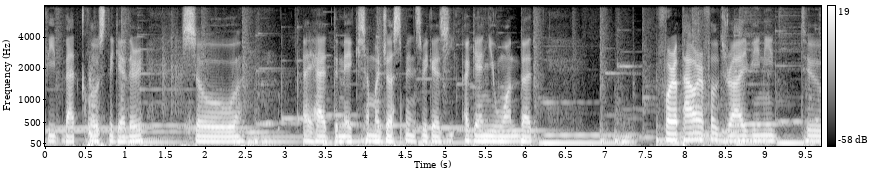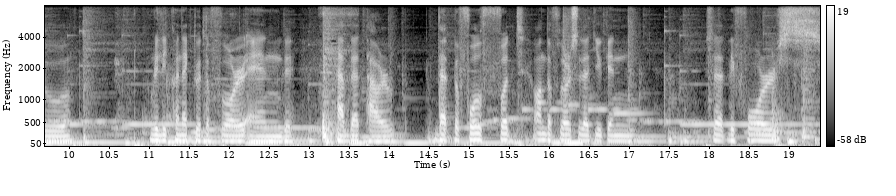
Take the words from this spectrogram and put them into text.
feet that close together. So I had to make some adjustments because again you want that for a powerful drive you need to really connect with the floor and have that power that the full foot on the floor so that you can so that the force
